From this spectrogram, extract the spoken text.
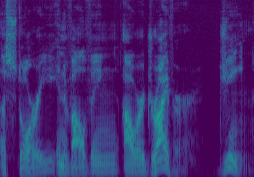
a story involving our driver, Jean.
